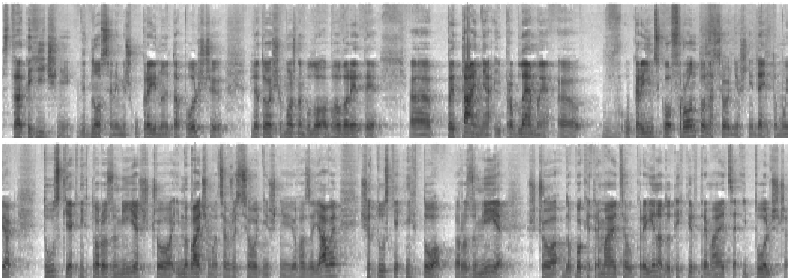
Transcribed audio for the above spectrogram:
стратегічні відносини між Україною та Польщею, для того, щоб можна було обговорити е, питання і проблеми. Е, в українського фронту на сьогоднішній день, тому як Туск, як ніхто розуміє, що і ми бачимо це вже з сьогоднішньої його заяви, що Туск, як ніхто розуміє, що допоки тримається Україна, до тих пір тримається і Польща.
